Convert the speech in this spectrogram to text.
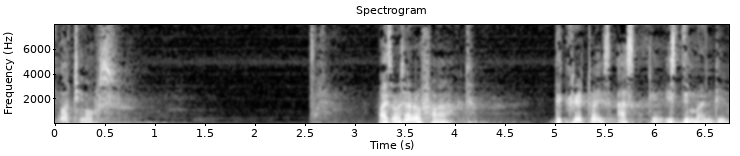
it's not yours. As a matter of fact, the Creator is asking, is demanding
